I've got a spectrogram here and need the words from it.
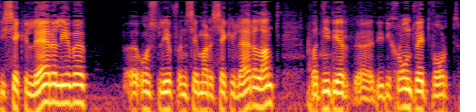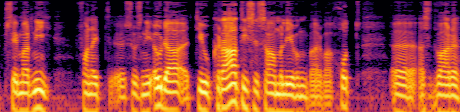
die sekulêre lewe uh, ons leef in sê maar 'n sekulêre land wat nie deur uh, die die grondwet word sê maar nie vanuit uh, soos in die ou dae 'n teokratiese samelewing waar waar God uh, as dit ware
